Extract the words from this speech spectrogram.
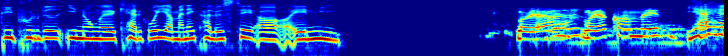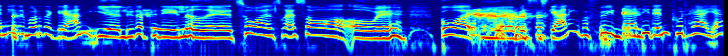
blive puttet i nogle øh, kategorier, man ikke har lyst til at, at ende i. Må jeg, må jeg komme med ind? Ja, Hanni, det må du da gerne i uh, lytterpanelet. Uh, 52 år og uh, bor i uh, Vesterskærninge på Fyn. Hvad er dit input her, ja?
